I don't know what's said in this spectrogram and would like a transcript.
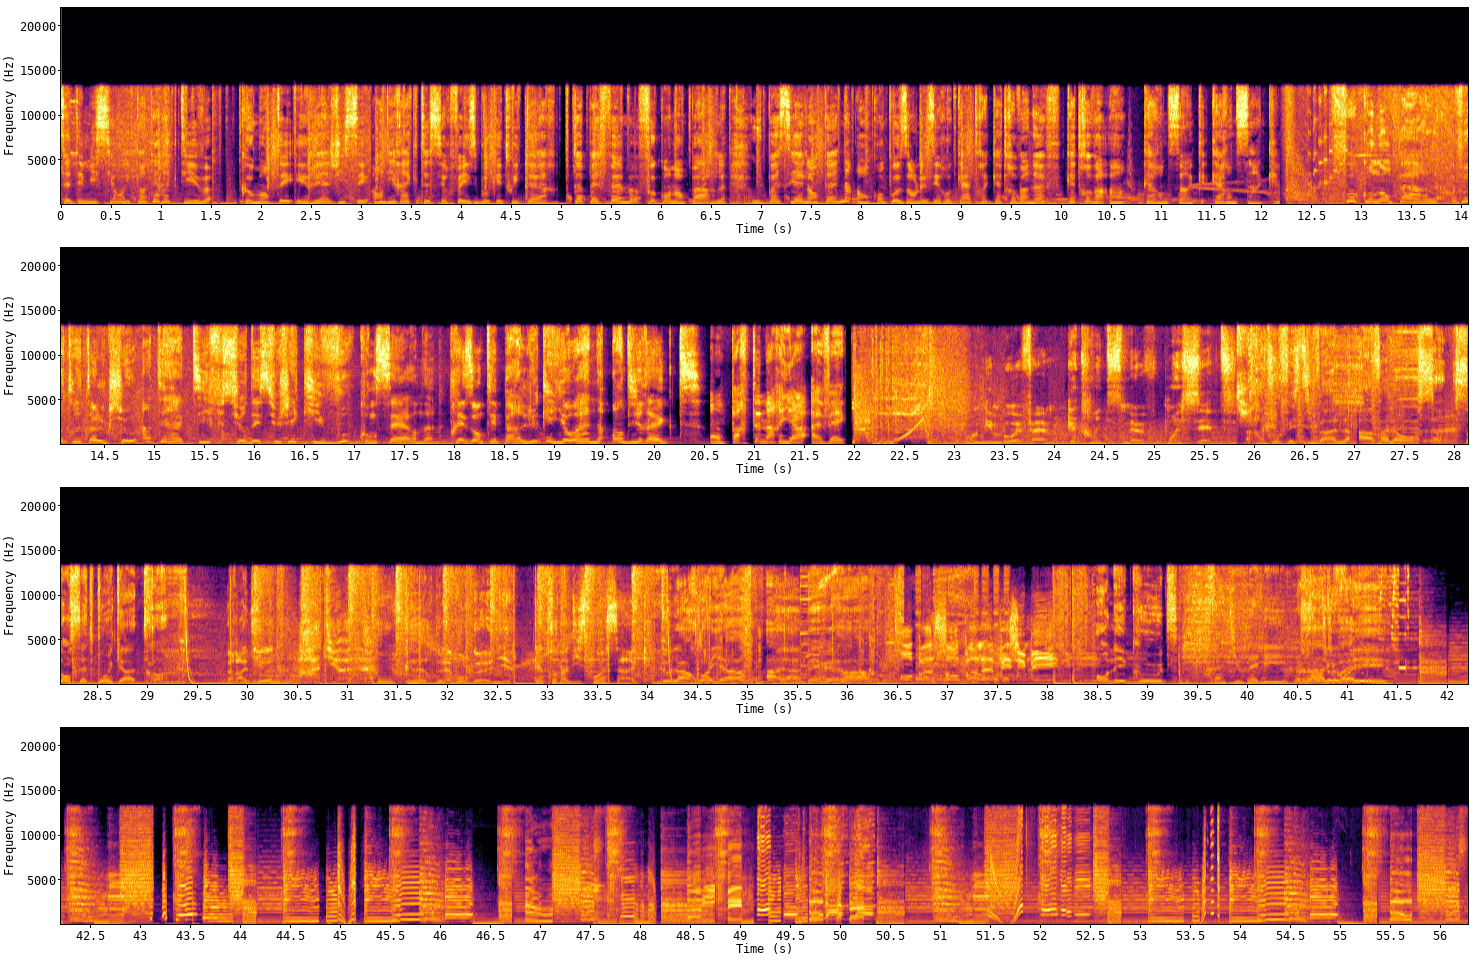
Cette émission est interactive. Commentez et réagissez en direct sur Facebook et Twitter. Top FM, faut qu'on en parle. Ou passez à l'antenne en composant le 04 89 81 45 45. Faut qu'on en parle. Votre talk show interactif sur des sujets qui vous concernent. Présenté par Luc et Johan en direct. En partenariat avec Mangembo FM 99.7. Radio Festival à Valence 107.4. Radion. Radion. Au cœur de la Bourgogne 90.5. De la Roya à la Bévéra. En passant par la Vésubie. On écoute Radio Vallée. Radio Vallée. Oh.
